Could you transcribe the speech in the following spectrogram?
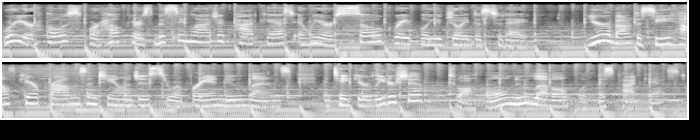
We're your hosts for Healthcare's Missing Logic podcast, and we are so grateful you joined us today. You're about to see healthcare problems and challenges through a brand new lens and take your leadership to a whole new level with this podcast.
